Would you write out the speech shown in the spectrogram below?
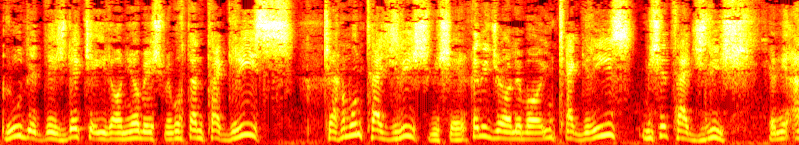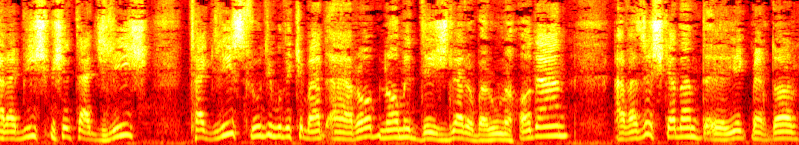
رود دجله که ایرانیا بهش می‌گفتن تگریس که همون تجریش میشه. خیلی جالبه این تگریس میشه تجریش یعنی عربیش میشه تجریش تگریس رودی بوده که بعد اعراب نام دجله رو بر اون نهادن. عوضش کردن یک مقدار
